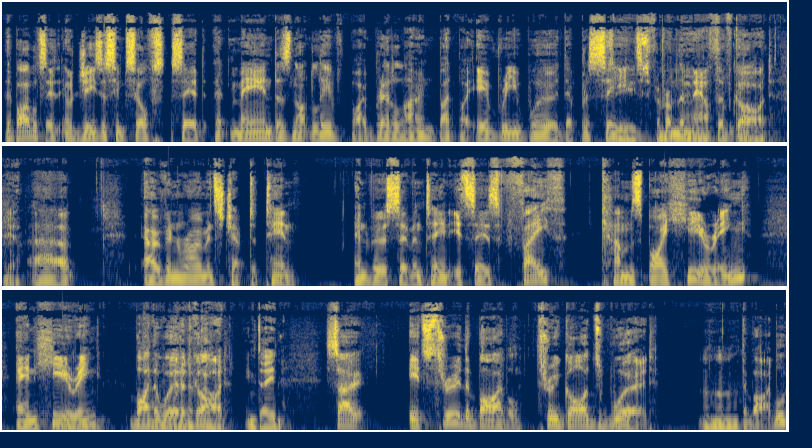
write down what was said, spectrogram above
the Bible says, or Jesus himself said, that man does not live by bread alone, but by every word that proceeds Proceeds from, the, mouth, of God. Yeah. Uh, over in Romans chapter 10, and verse 17, it says, Faith comes by hearing, and hearing by the word, of God. Indeed. So it's through the Bible, through God's word, the Bible,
